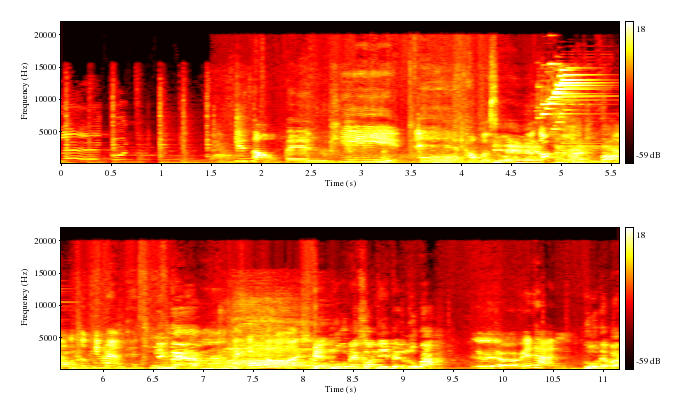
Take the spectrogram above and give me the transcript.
เล่ห์กลเก็บความที่สองเป็นพี่แอนทอมัสพี่แอนแล้วก็ใช่ไหมถูกต้องคือพี่แหม่มแคทเชียร์พี่แมมเบนรู้ไหมข้อนี้เบนรู้ปะรู้แต่ว่าไม่ทัน รู้แต่ว่า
